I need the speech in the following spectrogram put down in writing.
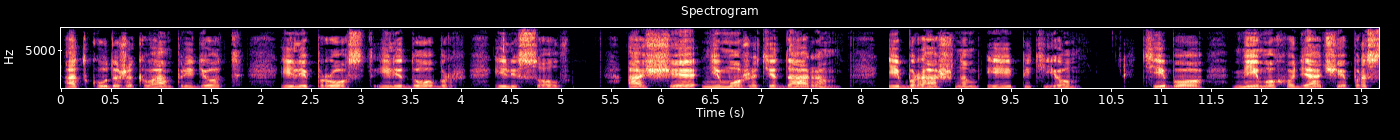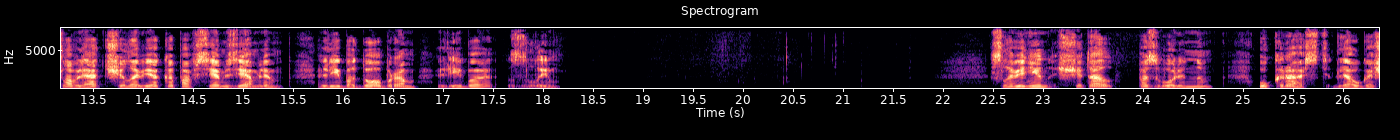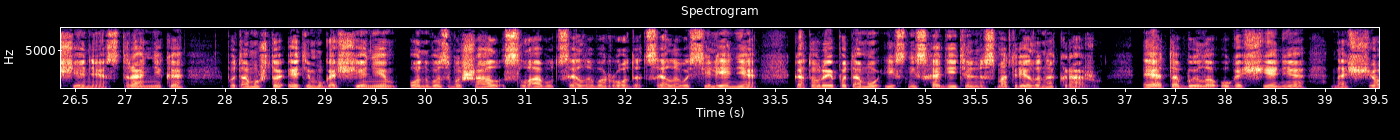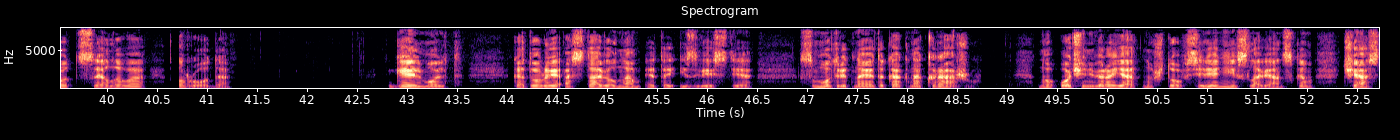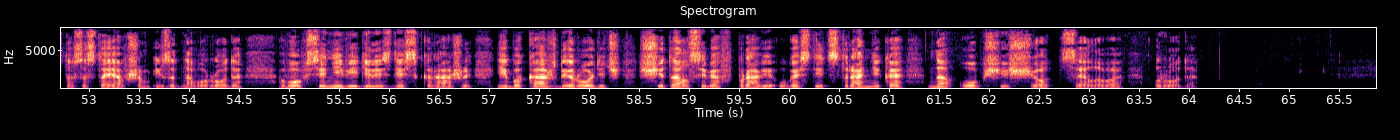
откуда же к вам придет, или прост, или добр, или сол, аще не можете даром, и брашном, и питьем». Тибо мимоходяче прославлять человека по всем землям, либо добрым, либо злым. Славянин считал позволенным украсть для угощения странника, потому что этим угощением он возвышал славу целого рода, целого селения, которое потому и снисходительно смотрело на кражу. Это было угощение на счет целого рода. Гельмольд, который оставил нам это известие, смотрит на это как на кражу но очень вероятно, что в селении славянском, часто состоявшем из одного рода, вовсе не видели здесь кражи, ибо каждый родич считал себя вправе угостить странника на общий счет целого рода.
